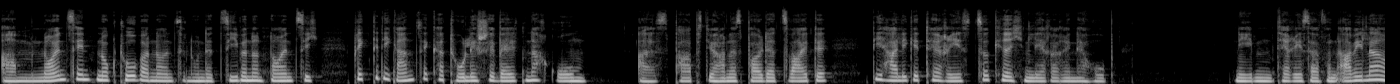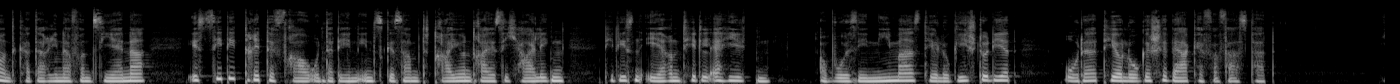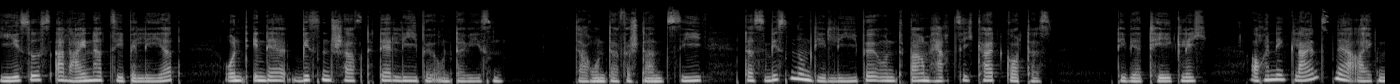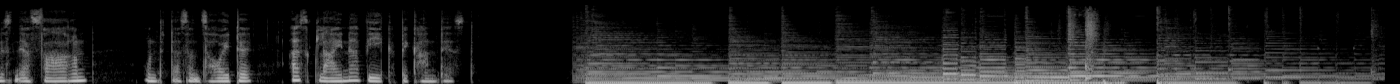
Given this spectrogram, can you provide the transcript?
Am 19. Oktober 1997 blickte die ganze katholische Welt nach Rom, als Papst Johannes Paul II. die heilige Therese zur Kirchenlehrerin erhob. Neben Teresa von Avila und Katharina von Siena ist sie die dritte Frau unter den insgesamt 33 Heiligen, die diesen Ehrentitel erhielten, obwohl sie niemals Theologie studiert oder theologische Werke verfasst hat. Jesus allein hat sie belehrt und in der Wissenschaft der Liebe unterwiesen. Darunter verstand sie das Wissen um die Liebe und Barmherzigkeit Gottes, die wir täglich auch in den kleinsten Ereignissen erfahren und das uns heute als kleiner Weg bekannt ist.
